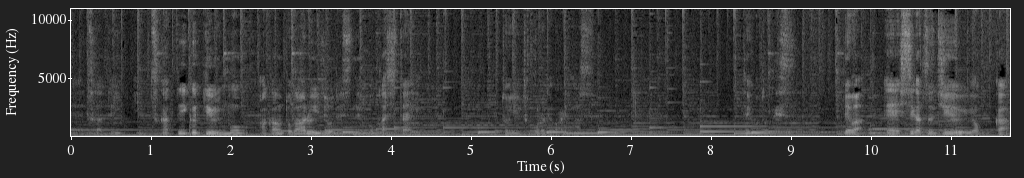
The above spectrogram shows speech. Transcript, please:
えー、使って使っていくっていうよりもアカウントがある以上ですね動かしたいというところではあります。ということです。では、えー、7月14日本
